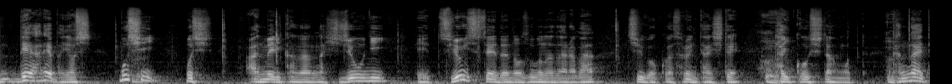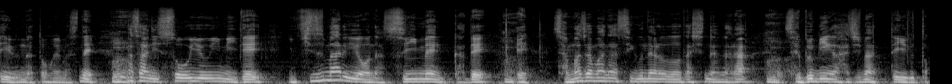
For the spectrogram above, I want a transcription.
であればよしもし、もしアメリカ側が非常に、え強い姿勢で臨むのならば中国はそれに対して対抗手段を考えているんだと思いますね、うん、まさにそういう意味で行き詰まるような水面下でさまざまなシグナルを出しながら背踏みが始まっていると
